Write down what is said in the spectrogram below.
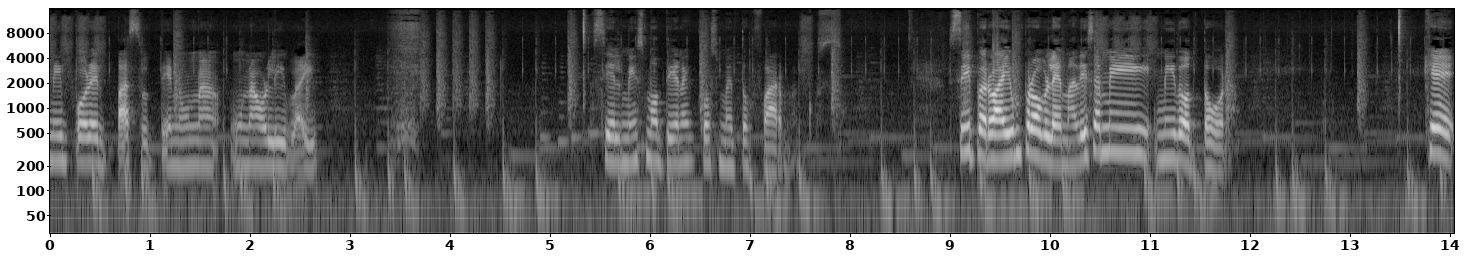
ni por el paso tiene una, una oliva ahí. Si el mismo tiene cosmetofármacos. Sí, pero hay un problema. Dice mi, doctora que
